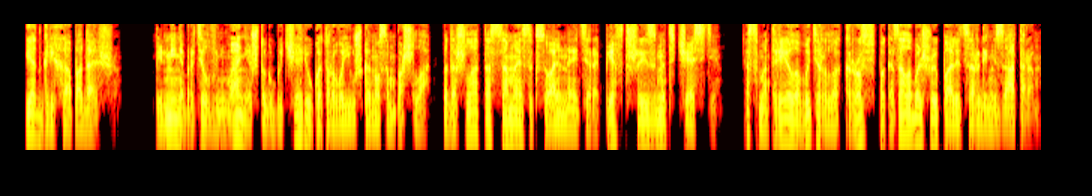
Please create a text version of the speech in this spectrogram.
и от греха подальше. Пельмень обратил внимание, что к бычаре, у которого юшка носом пошла, подошла та самая сексуальная терапевтша из медчасти. Осмотрела, вытерла кровь, показала большой палец организаторам.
